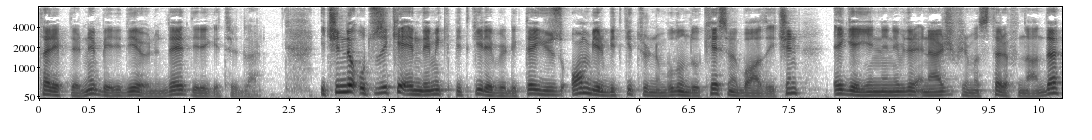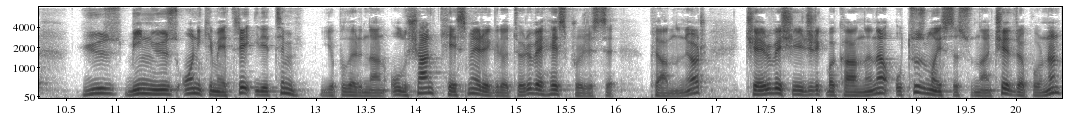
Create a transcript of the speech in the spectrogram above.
taleplerini belediye önünde dile getirdiler. İçinde 32 endemik bitkiyle birlikte 111 bitki türünün bulunduğu Kesme Boğazı için Ege Yenilenebilir Enerji Firması tarafından da 100, 1112 metre iletim yapılarından oluşan kesme regülatörü ve HES projesi planlanıyor. Çevre ve Şehircilik Bakanlığı'na 30 Mayıs'ta sunulan ÇED raporunun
